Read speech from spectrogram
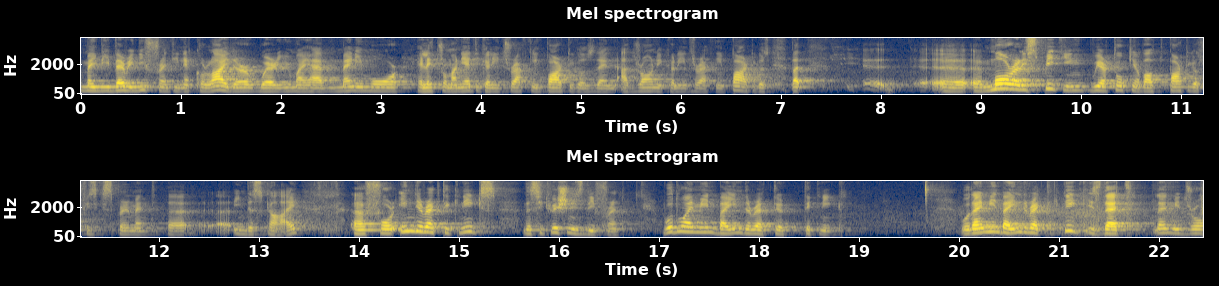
maybe very different in a collider where you might have many more electromagnetically interacting particles than hadronically interacting particles. But uh, uh, uh morally speaking, we are talking about particle physics experiment uh, in the sky. for indirect techniques, the situation is different. What do I mean by indirect te technique? What I mean by indirect technique is that, let me draw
